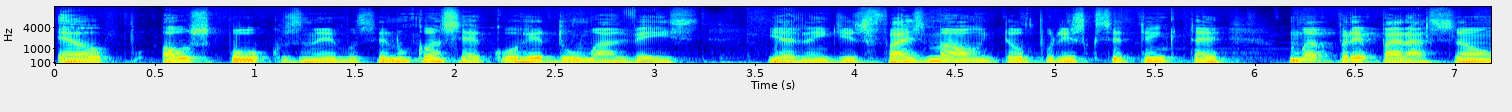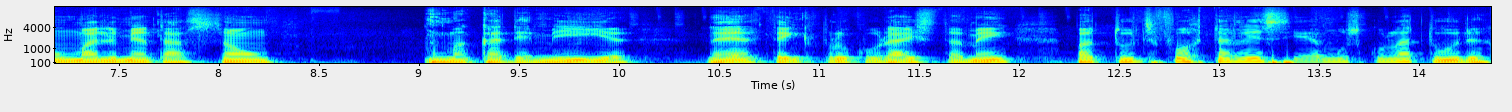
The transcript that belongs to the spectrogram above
é aos poucos, né? Você não consegue correr de uma vez. E além disso, faz mal. Então, por isso que você tem que ter uma preparação, uma alimentação, uma academia, né? Tem que procurar isso também para tudo fortalecer a musculatura.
